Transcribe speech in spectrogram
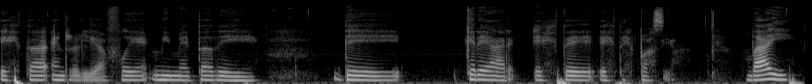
esta en realidad fue mi meta de de crear este, este espacio. Bye.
